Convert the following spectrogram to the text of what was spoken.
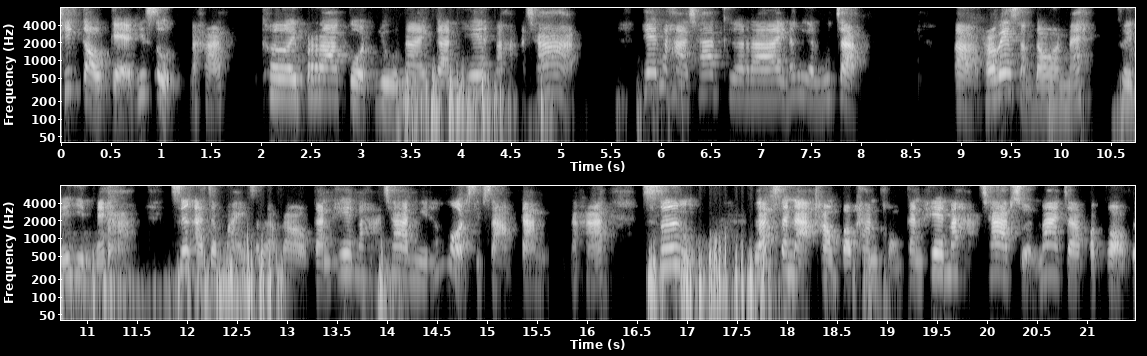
ที่เก่าแก่ที่สุดนะคะ เคยปรากฏอยู่ในการเทศมหาชาติ เทศมหาชาติคืออะไร นักเรียนรู้จักพระเวสสันดรไหมเคยได้ยินไหมคะ ซึ่งอาจจะใหม่สำหรับเราการเทศมหาชาติมีทั้งหมด 13 กันนะคะ ซึ่งลักษณะคำประพันธ์ของการเทศมหาชาติส่วนมากจะประกอบไป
